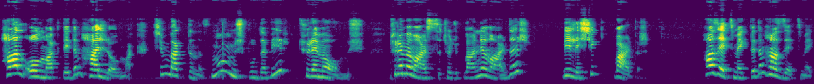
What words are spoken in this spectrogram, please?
Hal olmak dedim. Hall olmak. Şimdi baktınız. Ne olmuş burada? Bir türeme olmuş. Türeme varsa çocuklar ne vardır? Birleşik vardır. Haz etmek dedim. Haz etmek.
